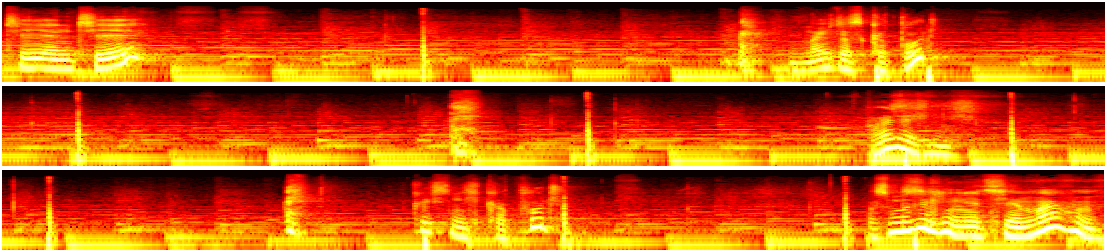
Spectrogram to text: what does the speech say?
TNT. Mache ich das kaputt? Weiß ich nicht. Krieg's nicht kaputt. Was muss ich denn jetzt hier machen?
